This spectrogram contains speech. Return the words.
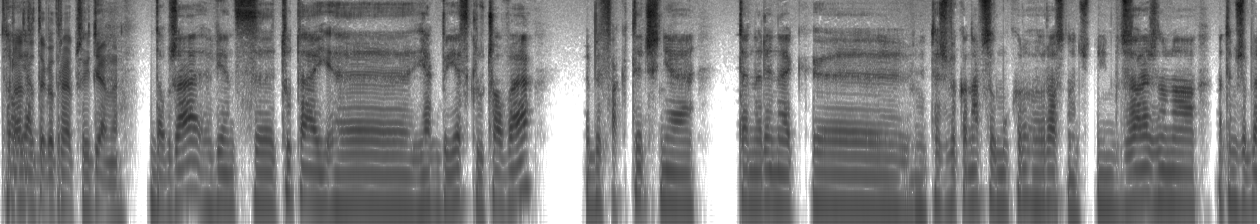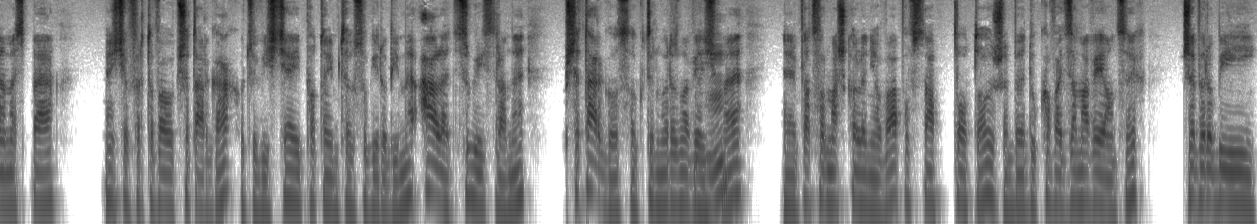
To Zaraz jak- do tego trochę przejdziemy. Dobrze, więc y, tutaj y, jakby jest kluczowe, żeby faktycznie ten rynek y, też wykonawców mógł ro- rosnąć. Zależy nam na, na tym, żeby MSP częściej ofertowały przetargach, oczywiście, i po to im te usługi robimy, ale z drugiej strony Przetargos, o którym rozmawialiśmy, mhm. Platforma szkoleniowa, powstała po to, żeby edukować zamawiających, żeby robili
